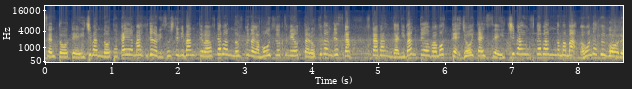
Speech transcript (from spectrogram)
先頭艇1番の高山秀則そして2番手は2番の福永もう一度詰め寄った6番ですが2番が2番手を守って上位体制1番2番のまままもなくゴール。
